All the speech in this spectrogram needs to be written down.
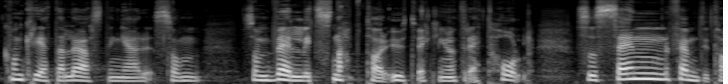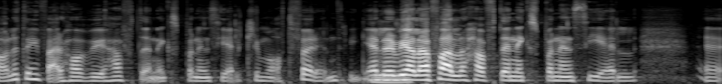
konkreta lösningar som, som väldigt snabbt tar utvecklingen åt rätt håll. Så sen 50-talet ungefär har vi haft en exponentiell klimatförändring, mm. eller vi har i alla fall haft en exponentiell eh,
